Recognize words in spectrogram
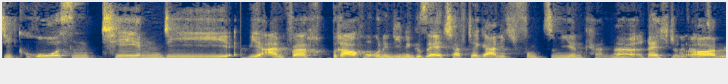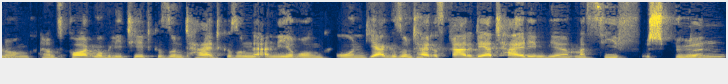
die großen Themen, die wir einfach brauchen, ohne die eine Gesellschaft ja gar nicht funktionieren kann. Ne? Recht und ja, Ordnung, genau. Transport, Mobilität, Gesundheit, gesunde Ernährung. Und ja, Gesundheit ist gerade der Teil, den wir massiv spüren.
